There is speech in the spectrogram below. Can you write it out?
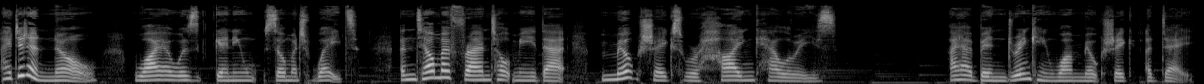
I didn't know why I was gaining so much weight until my friend told me that milkshakes were high in calories. I have been drinking one milkshake a day。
